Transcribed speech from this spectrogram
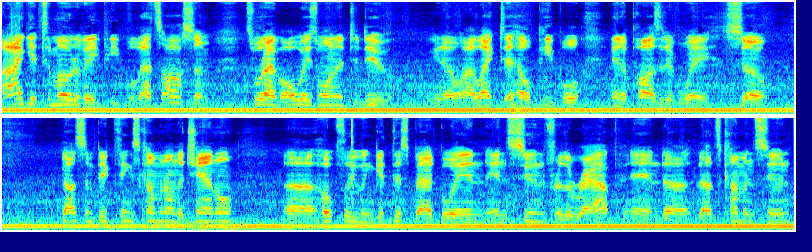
I get to motivate people. That's awesome. It's what I've always wanted to do. You know, I like to help people in a positive way. So, got some big things coming on the channel uh, hopefully we can get this bad boy in, in soon for the wrap and uh, that's coming soon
